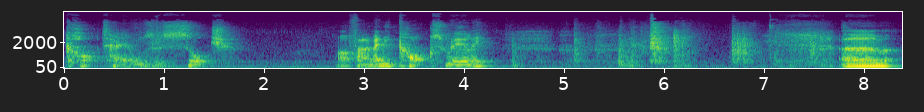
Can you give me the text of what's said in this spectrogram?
cocktails as such. Not a fan of any cocks really. Um,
